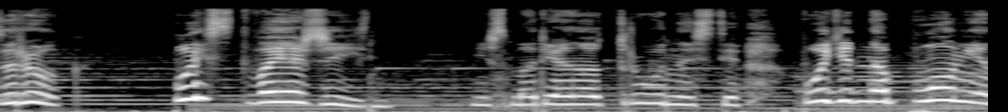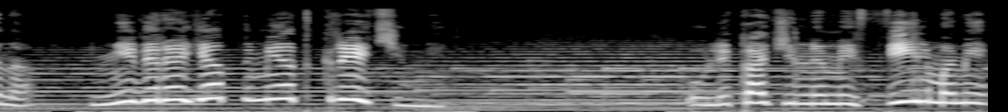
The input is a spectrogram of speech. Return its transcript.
Друг, пусть твоя жизнь, несмотря на трудности, будет наполнена невероятными открытиями, увлекательными фильмами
